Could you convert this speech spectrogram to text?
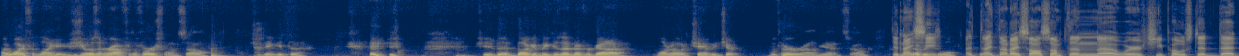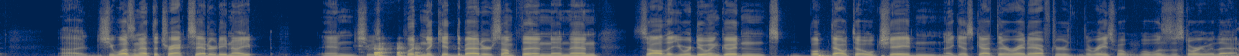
my wife would like it because she wasn't around for the first one, so she didn't get to. She's been bugging me because I've never got a won a championship with her around yet. So Didn't I see? cool. I, I thought I saw something uh, where she posted that uh, she wasn't at the track Saturday night, and she was putting the kid to bed or something, and then saw that you were doing good and booked out to Oakshade, and I guess got there right after the race. What what was the story with that?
